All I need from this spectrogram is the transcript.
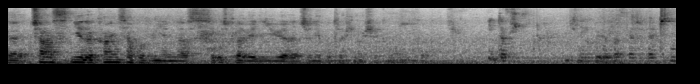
E, Czas nie do końca powinien nas usprawiedliwiać, że nie potrafimy się komunikować. I to wszystko. Dziękuję Dziękuję bardzo. serdecznie.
